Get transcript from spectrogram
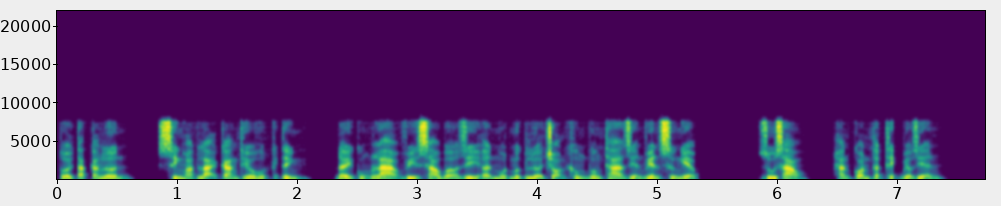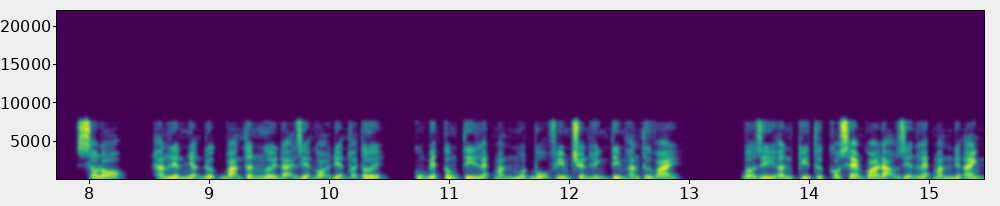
tuổi tác càng lớn, sinh hoạt lại càng thiếu hụt kích tình, đây cũng là vì sao bợ dị ẩn một mực lựa chọn không bông tha diễn viên sự nghiệp. Dù sao, hắn còn thật thích biểu diễn. Sau đó hắn liền nhận được bản thân người đại diện gọi điện thoại tới, cũng biết công ty lẹt mằn một bộ phim truyền hình tìm hắn thử vai. Vợ gì ân kỳ thực có xem qua đạo diễn lẹt mằn điện ảnh,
